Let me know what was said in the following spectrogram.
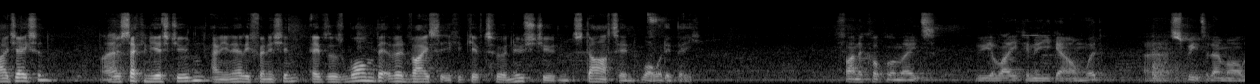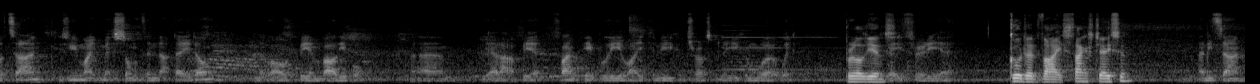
Hi, Jason. Hi. You're a second year student and you're nearly finishing. If there's one bit of advice that you could give to a new student starting, what would it be? Find a couple of mates who you like and who you get on with. Uh, speak to them all the time because you might miss something that they don't and it'll always be invaluable. Um, yeah, that'd be it. Find people who you like and who you can trust and who you can work with. Brilliant. Get you through the year. Good advice. Thanks, Jason. Anytime.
